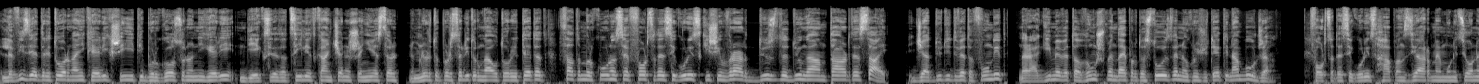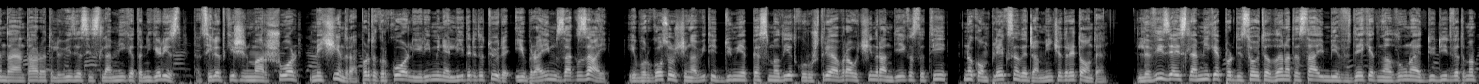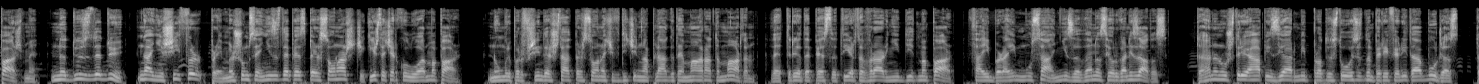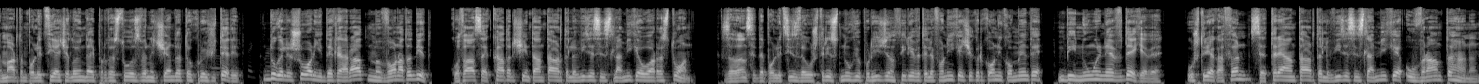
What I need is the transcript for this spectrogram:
Lëvizja e drejtuar nga një klerik shiit i burgosur në Nigeri, ndjekësit e të cilit kanë qenë në shënjestër në mënyrë të përsëritur nga autoritetet, tha të mërkurën se forcat e sigurisë kishin vrarë 42 nga anëtarët e saj gjatë dy ditëve të fundit në reagimeve të dhunshme ndaj protestuesve në kryeqytetin Abuja. Forcat e sigurisë hapën zjarr me municionin ndaj anëtarëve të Lëvizjes Islamike të Nigerisë, të cilët kishin marshuar me qindra për të kërkuar lirimin e liderit të tyre, Ibrahim Zakzai, i burgosur që nga viti 2015 kur ushtria vrau qindra ndjekës të tij në kompleksin dhe xhaminë që drejtonte. Lëvizja Islamike përditësoi të dhënat e saj mbi vdekjet nga dhuna e dy ditëve të mëparshme, në 42, nga një shifër prej më shumë se 25 personash që kishte qarkulluar më parë. Numri përfshinte shtatë persona që vdiqën nga plagët e marra të martën dhe tridhjetë e pesë të tjerë të vrarë një ditë më parë, tha Ibrahim Musa, një zëdhënës i organizatës. Të hënën ushtria hapi zjarr mbi protestuesit në periferi të Abuxhas. Të martën policia qëlloi ndaj protestuesve në qendër të kryeqytetit, duke lëshuar një deklaratë më vonë atë ditë, ku tha se katërqind anëtarë të Lëvizjes Islamike u arrestuan. Zëdhënësit e policisë dhe ushtrisë nuk iu përgjigjën thirrjeve telefonike që kërkonin komente mbi numrin e vdekjeve. Ushtria ka thënë se tre anëtarë të Lëvizjes Islamike u vranë të hënën.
